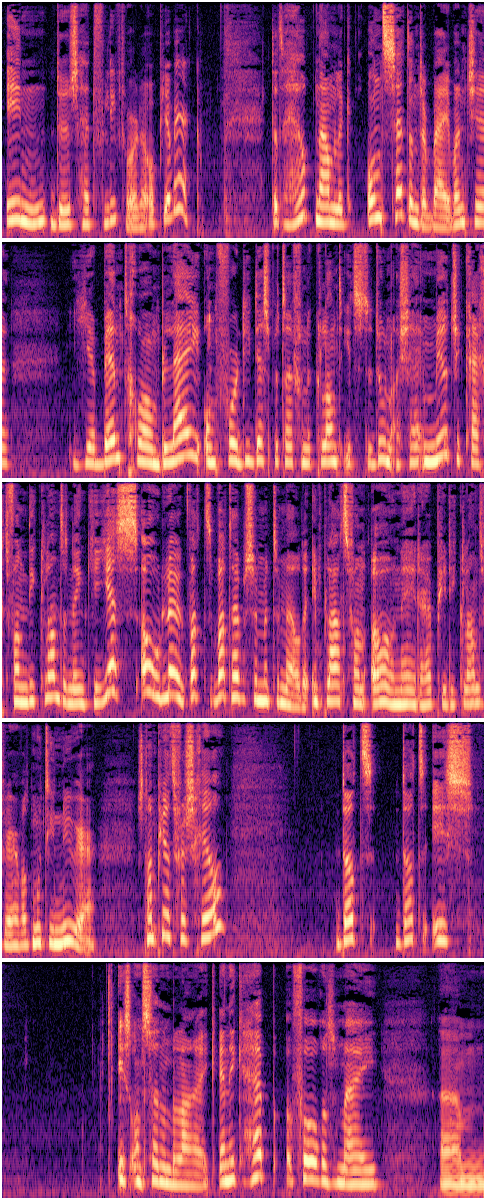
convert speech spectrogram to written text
in dus het verliefd worden op je werk. Dat helpt namelijk ontzettend erbij. Want je, je bent gewoon blij om voor die desbetreffende klant iets te doen. Als jij een mailtje krijgt van die klant, dan denk je: yes, oh leuk, wat, wat hebben ze me te melden? In plaats van: oh nee, daar heb je die klant weer, wat moet die nu weer? Snap je het verschil? Dat, dat is, is ontzettend belangrijk. En ik heb volgens mij. Ehm,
